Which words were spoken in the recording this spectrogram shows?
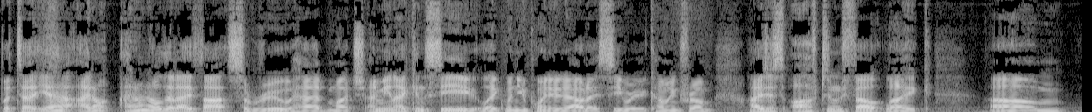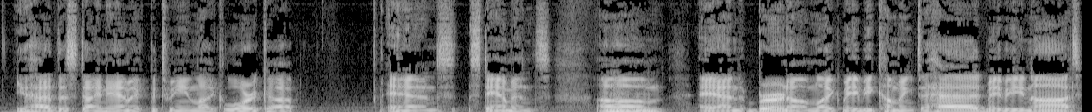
But uh, yeah, I don't I don't know that I thought Saru had much. I mean, I can see like when you pointed it out, I see where you're coming from. I just often felt like um, you had this dynamic between like Lorca and Stamets. Um, And Burnham, like maybe coming to head, maybe not.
